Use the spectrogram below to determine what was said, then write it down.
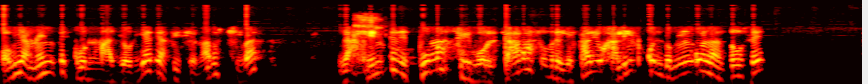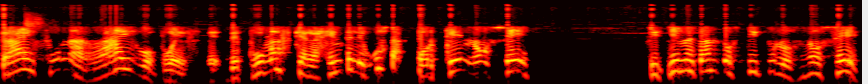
obviamente con mayoría de aficionados Chivas, la gente de Pumas se volcaba sobre el Estadio Jalisco el domingo a las 12 traes un arraigo, pues, de, de Pumas que a la gente le gusta. ¿Por qué? No sé. Si tiene tantos títulos, no sé.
